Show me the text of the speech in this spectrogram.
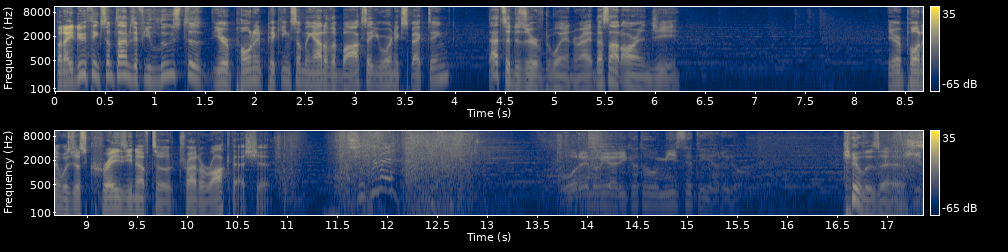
But I do think sometimes if you lose to your opponent picking something out of the box that you weren't expecting, that's a deserved win, right? That's not RNG. Your opponent was just crazy enough to try to rock that shit. Kill his ass.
